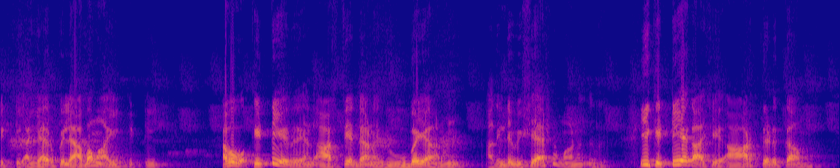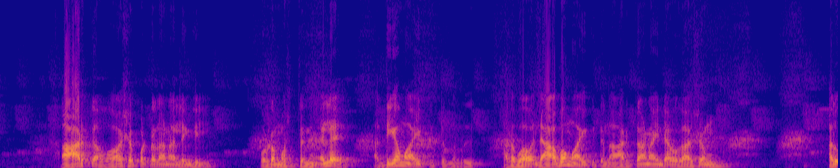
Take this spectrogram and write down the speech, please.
കിട്ടി. അയ്യായിരം റുപ്യ ലാഭമായി കിട്ടി. അപ്പോൾ കിട്ടിയത് ആസ്തി എന്താണ്? രൂപയാണ്. അതിന്റെ വിശേഷമാണ് ഇത്. ഈ കിട്ടിയ കാശ് ആർക്കെടുക്കാം? ആർക്ക് അവകാശപ്പെട്ടതാണ് അല്ലെങ്കിൽ ഉടമസ്ഥന് അല്ലേ? അധികമായി കിട്ടുന്നത് അഥവാ ലാഭമായി കിട്ടുന്ന ആർക്കാണ് അതിന്റെ അവകാശം? അത്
